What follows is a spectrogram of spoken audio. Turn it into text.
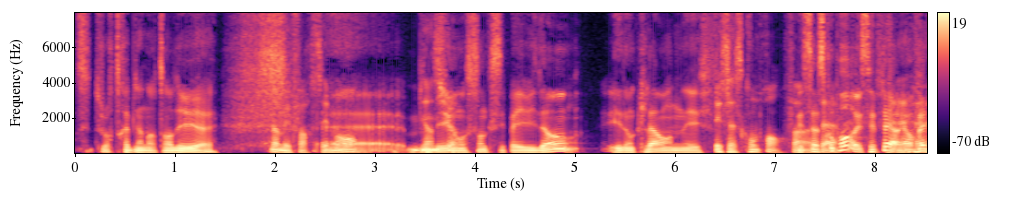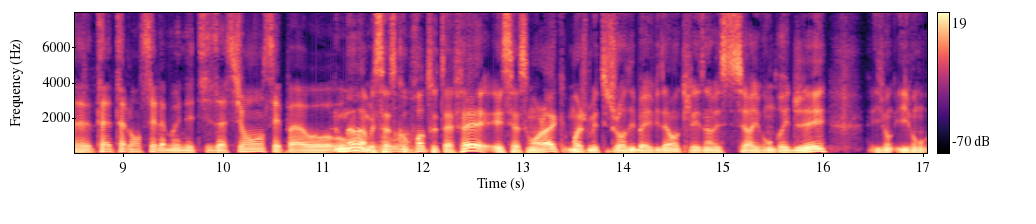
c'est toujours très bien entendu. euh, Non, mais forcément. euh, bien mais sûr. on sent que c'est pas évident. Et donc là, on est. Et ça se comprend. Enfin, Mais ça se comprend et c'est faire. Et en fait, T'as, lancé la monétisation, c'est pas au. au non, non, mais ça se comprend tout à fait. Et c'est à ce moment-là que moi, je m'étais toujours dit, bah évidemment que les investisseurs, ils vont bridger, ils vont, ils vont,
